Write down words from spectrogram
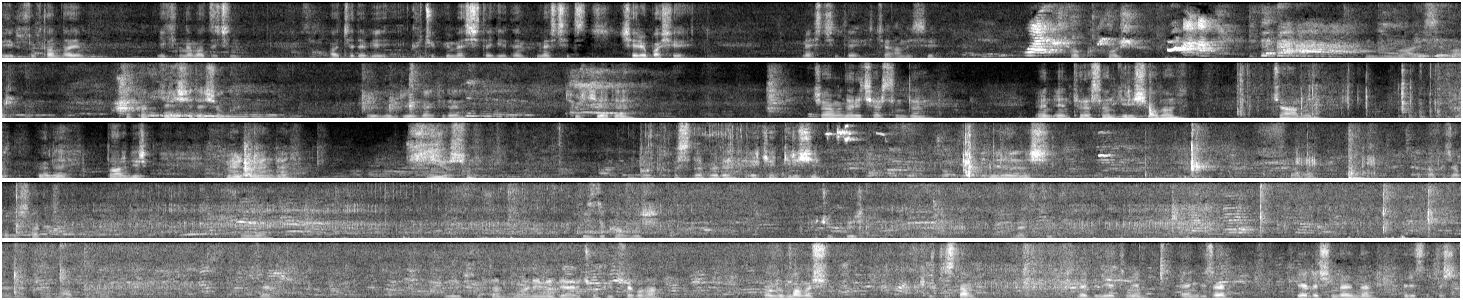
Eyüp Sultan'dayım. İlk namaz için Acele bir küçük bir mescide girdim. Mescid Çeribaşı Mescidi Camisi. Çok hoş bir mimarisi var. Fakat girişi de çok uygun değil belki de Türkiye'de camiler içerisinde en enteresan girişi olan cami. Böyle dar bir merdivenden iniyorsun. Bu kapısı da böyle erkek girişi. Böyleymiş. Sonra bakacak olursak şöyle gizli kalmış küçük bir mescit. Güzel. Eyüp Sultan manevi değeri çok yüksek olan bozulmamış Türk İslam medeniyetinin en güzel yerleşimlerinden birisidir.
